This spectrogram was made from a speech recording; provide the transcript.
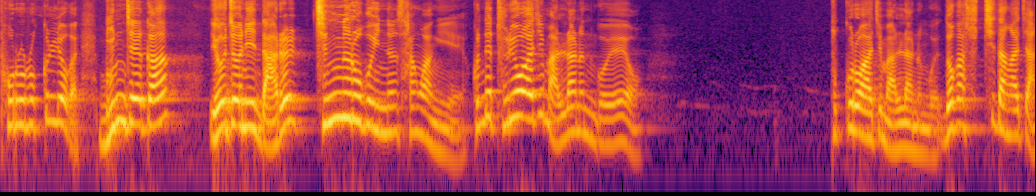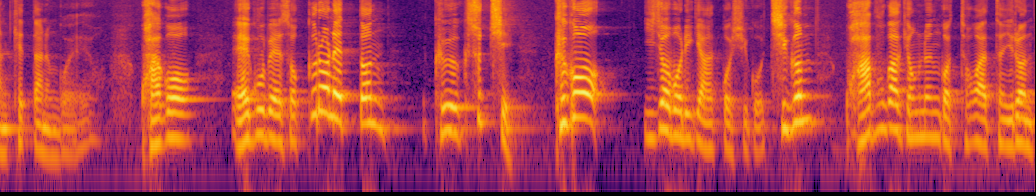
포로로 끌려가요 문제가 여전히 나를 짓누르고 있는 상황이에요. 그런데 두려워하지 말라는 거예요. 부끄러워하지 말라는 거예요. 너가 수치당하지 않겠다는 거예요. 과거 애굽에서 끌어냈던 그 수치 그거 잊어버리게 할 것이고 지금 과부가 겪는 것과 같은 이런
